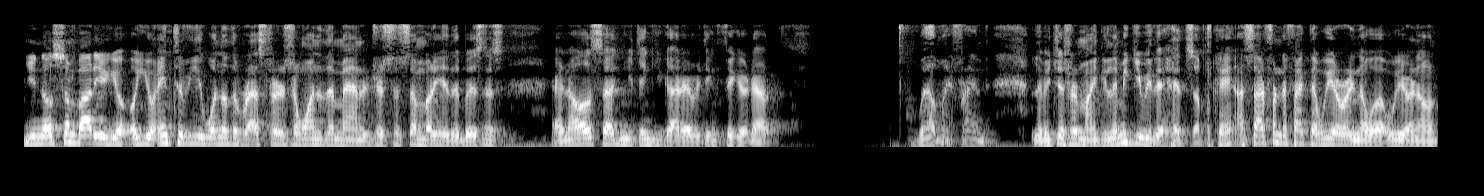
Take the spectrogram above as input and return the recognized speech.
You know somebody, or you, or you interview one of the wrestlers or one of the managers or somebody in the business, and all of a sudden you think you got everything figured out. Well, my friend, let me just remind you, let me give you the heads up, okay? Aside from the fact that we already know what we are known,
